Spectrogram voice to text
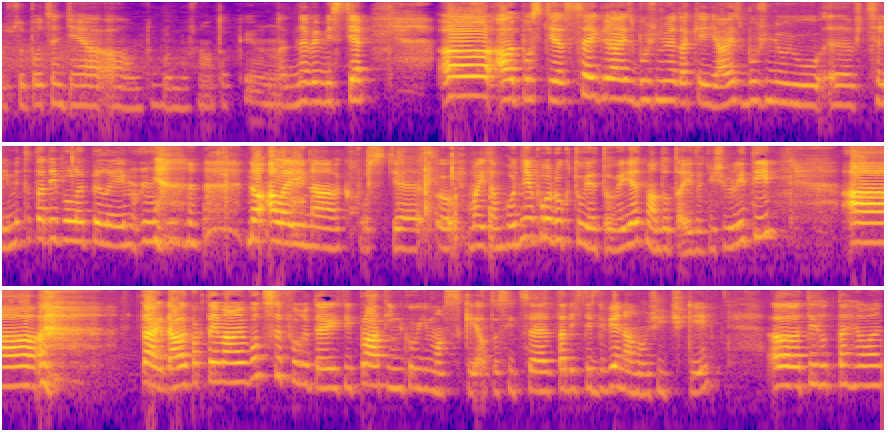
tu 100% a, tuhle možná taky, ne, nevím jistě. Uh, ale prostě Segra je zbožňuje taky, já je zbožňuju, uh, celý mi to tady volepili. no ale jinak prostě uh, mají tam hodně produktů, je to vidět, mám to tady totiž vylitý. A tak, dále pak tady máme od Sephora tady ty plátínkové masky a to sice tady ty dvě na nožičky. Uh, tyhle, tahle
